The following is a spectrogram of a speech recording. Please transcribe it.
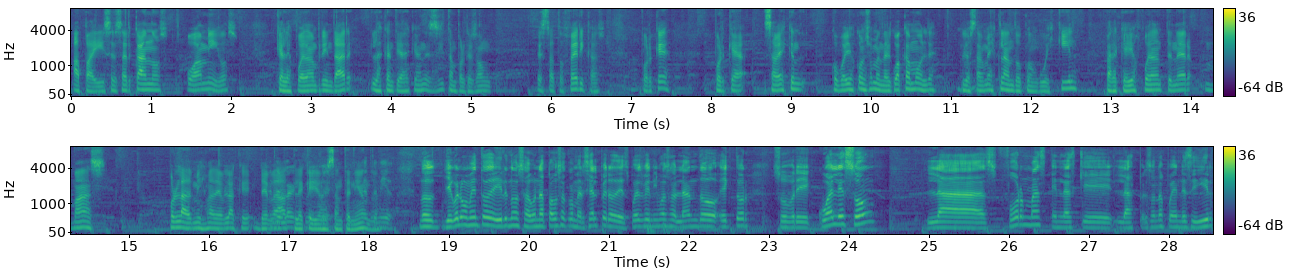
a países cercanos o amigos que les puedan brindar las cantidades que necesitan porque son estratosféricas. ¿Por qué? Porque sabes que como ellos consumen el guacamole, lo están mezclando con whisky para que ellos puedan tener más por la misma debacle, debacle que ellos están teniendo. Nos llegó el momento de irnos a una pausa comercial, pero después venimos hablando, Héctor, sobre cuáles son las formas en las que las personas pueden decidir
